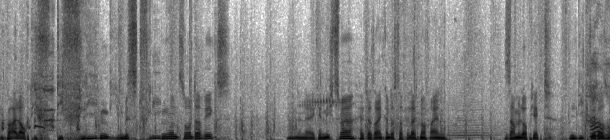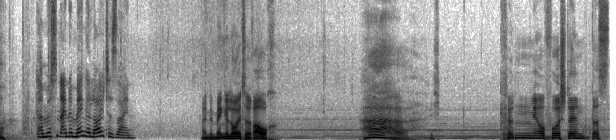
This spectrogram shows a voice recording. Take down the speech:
Überall auch die, die Fliegen, die Mistfliegen und so unterwegs. In der Ecke nichts mehr. Hätte sein können, dass da vielleicht noch ein Sammelobjekt liegt oder Rauch. so. Da müssen eine Menge Leute sein. Eine Menge Leute, Rauch. Ah, ich kann mir auch vorstellen, dass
